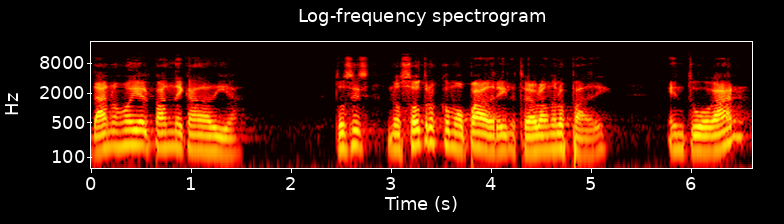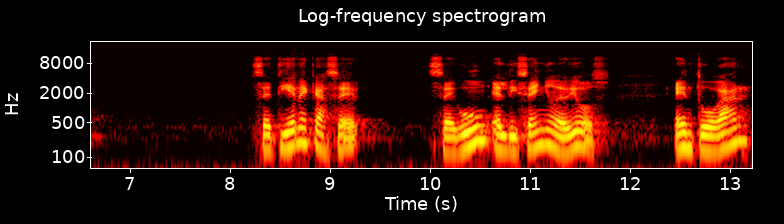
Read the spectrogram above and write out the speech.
Danos hoy el pan de cada día. Entonces, nosotros como padres, y le estoy hablando a los padres, en tu hogar se tiene que hacer según el diseño de Dios. En tu hogar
